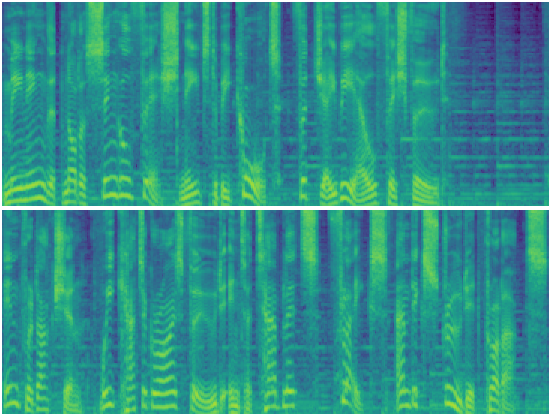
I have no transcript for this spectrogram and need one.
meaning that not a single fish needs to be caught for JBL fish food. In production, we categorize food into tablets, flakes and extruded products.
